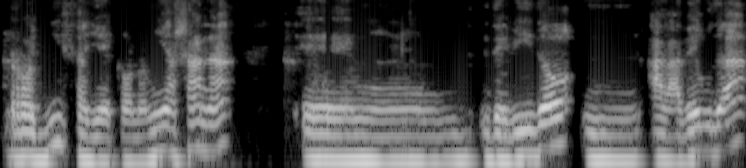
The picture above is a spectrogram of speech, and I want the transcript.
rolliza y economía sana debido mm, a la deuda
